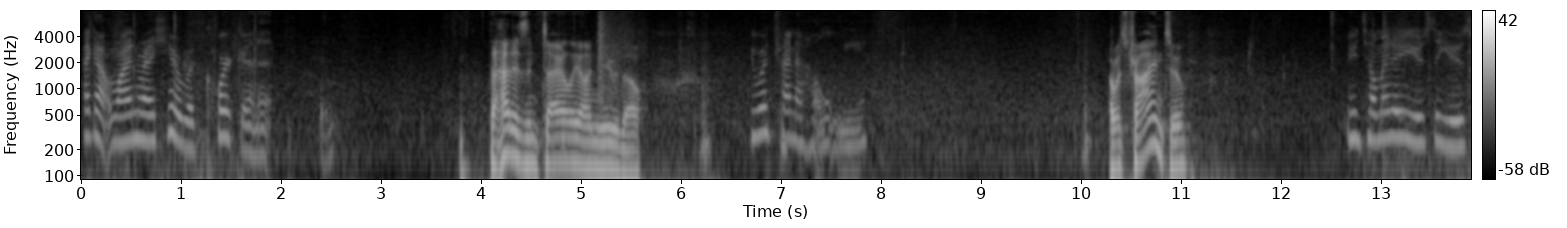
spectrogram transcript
I got wine right here with cork in it. That is entirely on you, though. You were trying to help me. I was trying to. You told me to usually use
